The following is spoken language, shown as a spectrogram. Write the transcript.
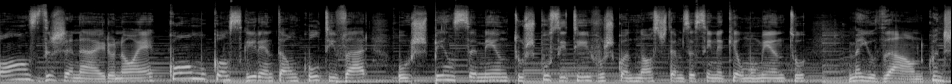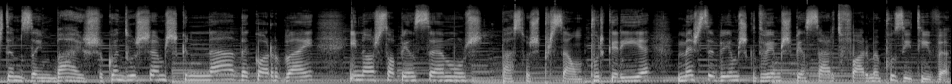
11 de janeiro, não é? Como conseguir então cultivar os pensamentos positivos quando nós estamos assim naquele momento meio down, quando estamos em baixo, quando achamos que nada corre bem e nós só pensamos, passo a expressão, porcaria, mas sabemos que devemos pensar de forma positiva.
